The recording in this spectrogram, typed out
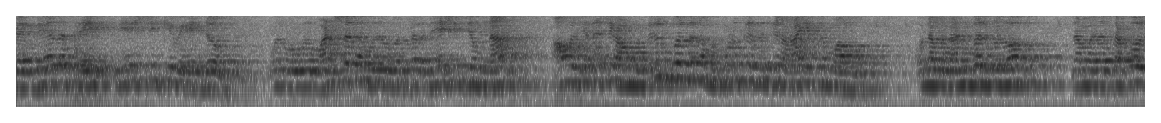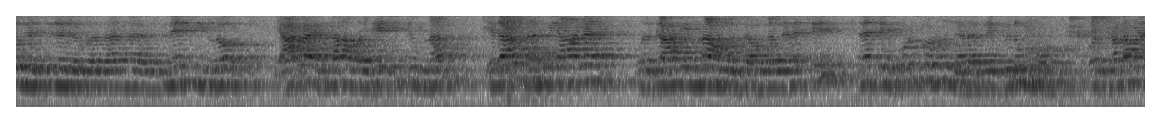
வே- வேதத்தை நேசிக்க வேண்டும். ஒரு ஒரு மனுஷனை ஒரு ஒருத்தரை நேசித்தோம்னா அவங்களுக்கு என்ன செய்யும்? அவங்க விரும்புகிறத நம்ம கொடுக்கறதுக்கு ஆயத்தமாகும். நம்ம நண்பர்களோ நம்ம சகோதர சி- சிநேகிதிகளோ யாராக இருந்தாலும் அவங்களை நேசித்தோம்னா ஏதாவது நன்மையான ஒரு காரியம்னா அவங்களுக்கு அவங்கள நினச்சி என்ன செய்ய கொடுக்கணும்னு நினை விரும்புவோம். ஒரு கணவனை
